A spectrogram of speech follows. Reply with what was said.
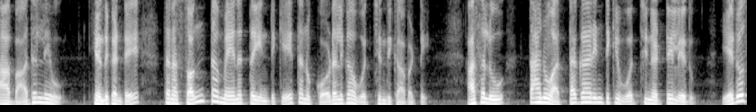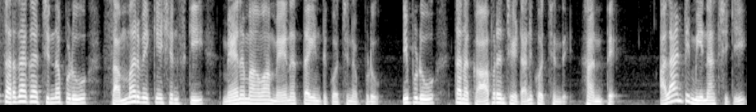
ఆ బాధల్లేవు ఎందుకంటే తన సొంత మేనత్త ఇంటికే తను కోడలుగా వచ్చింది కాబట్టి. అసలు తాను అత్తగారింటికి వచ్చినట్టే లేదు. ఏదో సరదాగా చిన్నప్పుడు సమ్మర్ వెకేషన్స్కి మేనమామ మేనత్త ఇంటికొచ్చినప్పుడు ఇప్పుడు తన కాపురం చేయటానికి వచ్చింది అంతే. అలాంటి మీనాక్షికి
